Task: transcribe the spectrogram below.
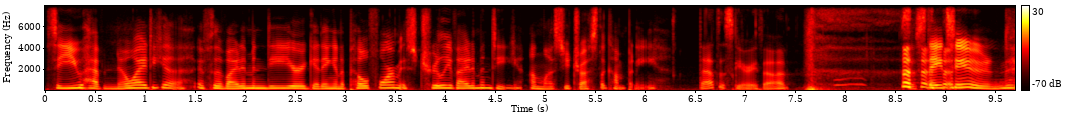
So you have no idea if the vitamin D you're getting in a pill form is truly vitamin D unless you trust the company. That's a scary thought. So stay tuned.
